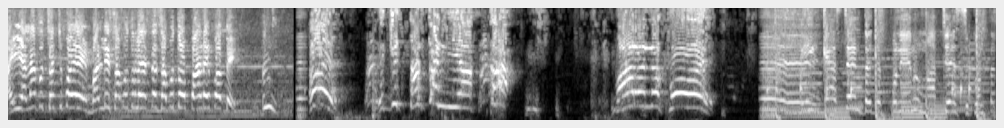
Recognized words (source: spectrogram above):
అవి ఎలాగో చచ్చిపోయాయి. మళ్ళీ సముద్రంలో వేస్తే సముద్రం పాడైపోద్ది. చెప్పు నేను మార్చేసుకుంటా.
